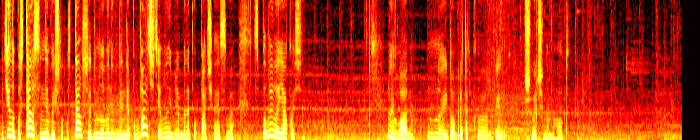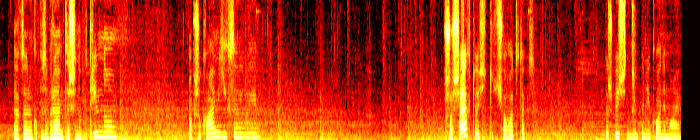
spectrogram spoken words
Хотіла по стелсу, не вийшло по стелсу. Я думала, вони мене не побачать, а вони, блін, мене побачили. Я себе спалила якось. Ну і ладно. Ну і добре, так, е, блін, швидше набагато. Так, добренько позабираємо те, що нам потрібно. Обшукаємо їх взагалі. Що, ще хтось? Тут чого ти так? Тут ж більше ніби нікого немає.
